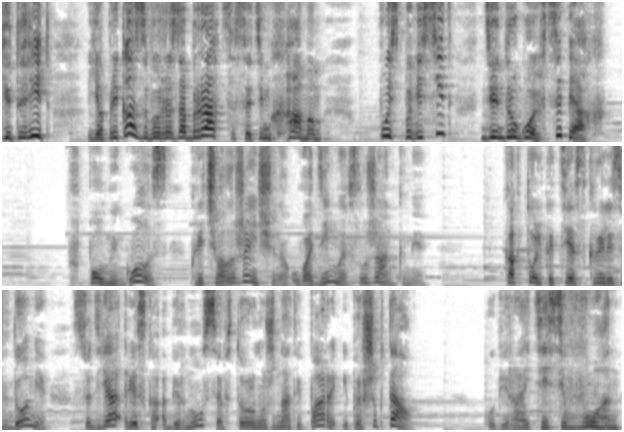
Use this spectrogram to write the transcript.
«Гидерит, я приказываю разобраться с этим хамом, пусть повисит день-другой в цепях!» В полный голос кричала женщина, уводимая служанками. Как только те скрылись в доме, судья резко обернулся в сторону женатой пары и прошептал «Убирайтесь вон!»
